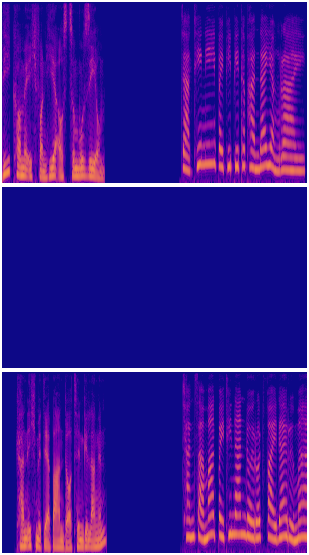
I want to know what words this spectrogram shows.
Wie komme ich von hier aus zum Museum? จากที่นี่ไปพิพิธภัณฑ์ได้อย่างไร Kann ich mit der Bahn dorthin gelangen? ฉันสามารถไปที่นั่นโดยรถไฟได้หรือไม่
